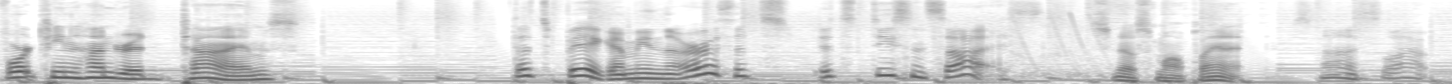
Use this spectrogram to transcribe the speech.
Fourteen hundred times. That's big. I mean, the Earth, it's it's decent size. It's no small planet. It's not a slouch.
